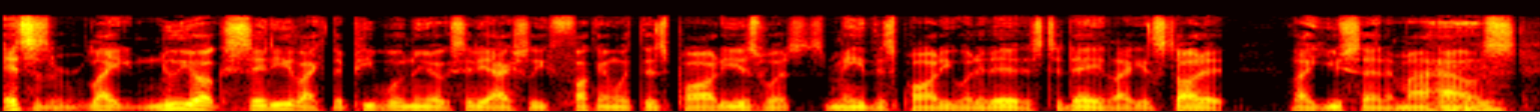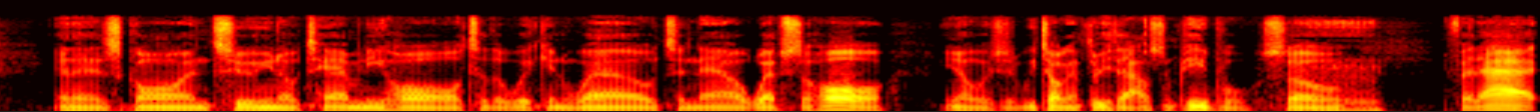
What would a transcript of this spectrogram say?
It's like New York City, like the people in New York City actually fucking with this party is what's made this party what it is today. Like it started, like you said, in my mm-hmm. house, and then it's gone to you know Tammany Hall, to the Wiccan Well, to now Webster Hall. You know, which is we talking three thousand people. So mm-hmm. for that,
